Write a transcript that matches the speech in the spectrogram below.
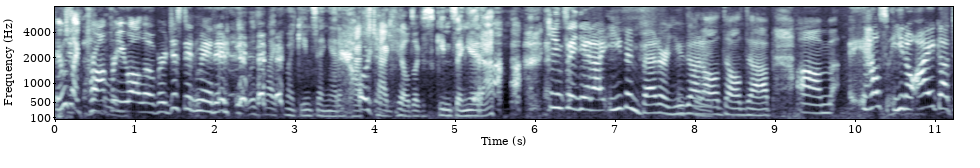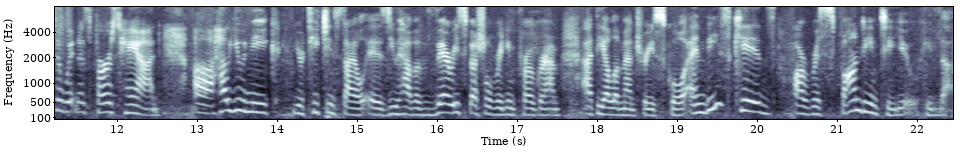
It was like prom for you all over. Just admit it. it was like my quinceañera. Hashtag hailed like a quinceañera. Quinceañera, even better. You got all dolled up. Um, how, you know, I got to witness firsthand uh, how unique your teaching style is. You have a very special reading program at the elementary school, and these kids are responding to you, Hilda.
